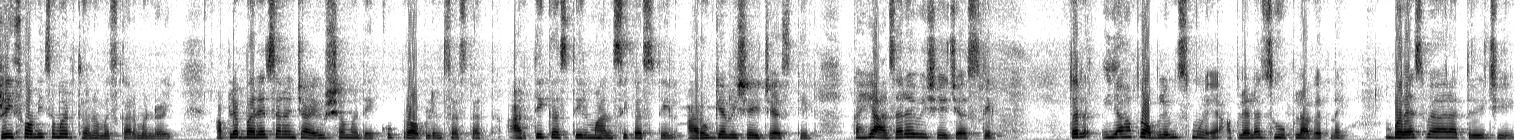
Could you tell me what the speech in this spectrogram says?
श्री स्वामी समर्थ नमस्कार मंडळी. आपल्या बऱ्याच जणांच्या आयुष्यामध्ये खूप प्रॉब्लेम्स असतात. आर्थिक असतील मानसिक असतील आरोग्याविषयीचे असतील काही आजाराविषयीचे असतील. तर या प्रॉब्लेम्समुळे आपल्याला झोप लागत नाही. बऱ्याच वेळा रात्रीची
